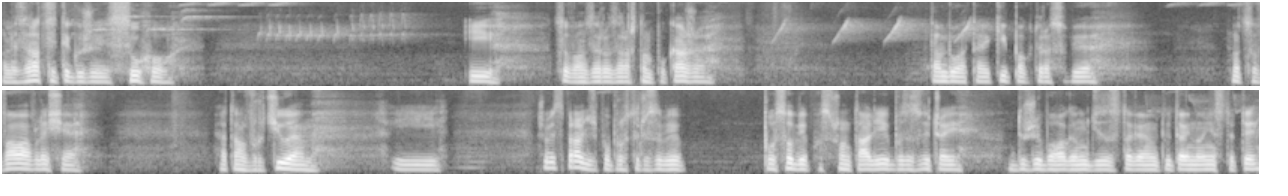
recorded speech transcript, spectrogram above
Ale z racji tego, że jest sucho i co Wam zero zresztą pokażę, tam była ta ekipa, która sobie nocowała w lesie. Ja tam wróciłem i żeby sprawdzić po prostu, czy sobie po sobie posprzątali, bo zazwyczaj duży bałagan ludzie zostawiają tutaj, no niestety.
